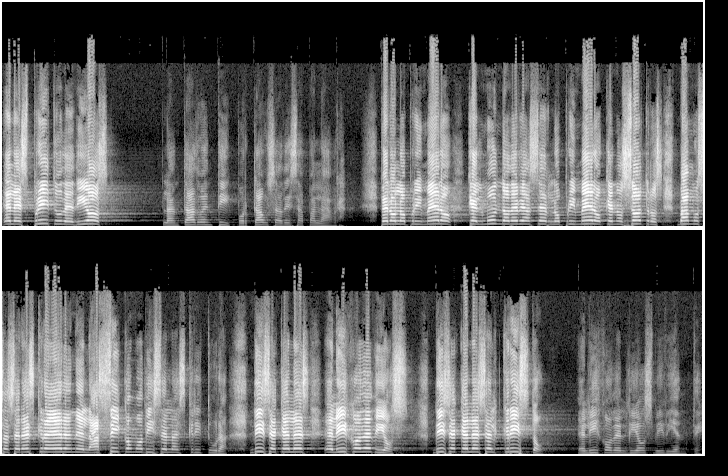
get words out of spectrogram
el Espíritu de Dios plantado en ti por causa de esa palabra. Pero lo primero que el mundo debe hacer, lo primero que nosotros vamos a hacer es creer en Él, así como dice la Escritura. Dice que Él es el Hijo de Dios Dice que Él es el Cristo, el Hijo del Dios viviente.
